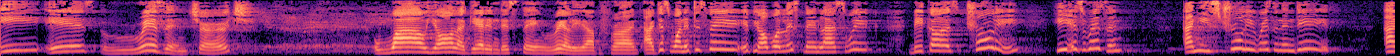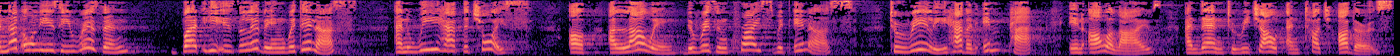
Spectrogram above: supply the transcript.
He is risen, church. Wow, y'all are getting this thing really up front. I just wanted to see if y'all were listening last week because truly he is risen and he's truly risen indeed. And not only is he risen, but he is living within us and we have the choice of allowing the risen Christ within us to really have an impact in our lives and then to reach out and touch others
